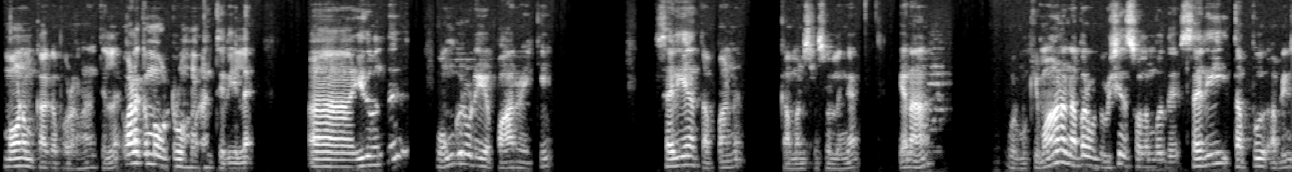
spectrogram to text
மௌனம் காக்க போறாங்களான்னு தெரியல. வழக்கமா விட்டுருவாங்களான்னு தெரியல. ஆஹ் இது வந்து உங்களுடைய பார்வைக்கு சரியா தப்பான்னு கமெண்ட்ஸ்ல சொல்லுங்க. ஏன்னா ஒரு முக்கியமான நபர் ஒரு விஷயத்தை சொல்லும்போது சரி தப்பு அப்படின்னு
